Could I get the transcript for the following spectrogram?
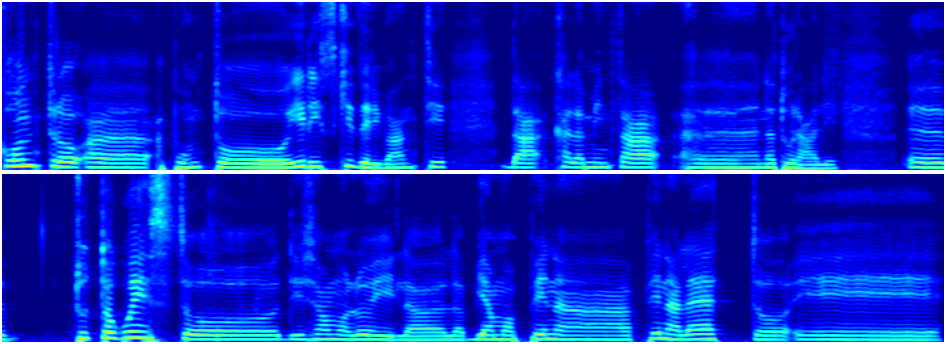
contro eh, appunto i rischi derivanti da calamità eh, naturali. Eh, tutto questo diciamo noi la, l'abbiamo appena, appena, letto e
